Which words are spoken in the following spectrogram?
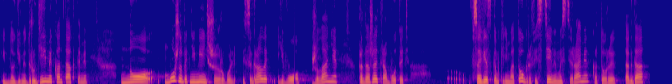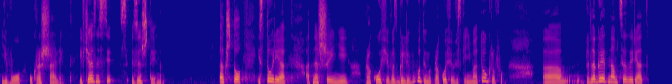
и многими другими контактами, но, может быть, не меньшую роль и сыграло его желание продолжать работать э, в советском кинематографе с теми мастерами, которые тогда его украшали, и в частности с Эйзенштейном. Так что история отношений Прокофьева с Голливудом и Прокофьева с кинематографом э, предлагает нам целый ряд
